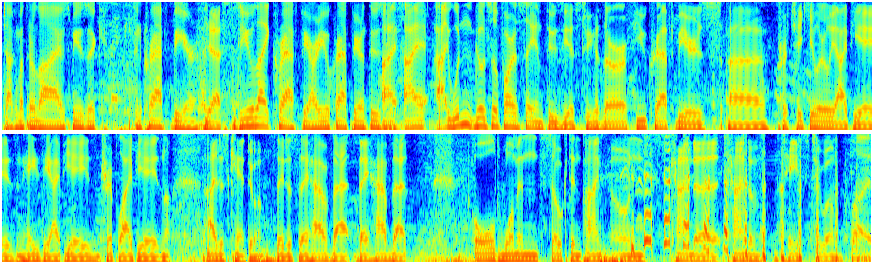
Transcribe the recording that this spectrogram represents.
talking about their lives, music, and craft beer. yes Do you like craft beer? Are you a craft beer enthusiast? I, I, I wouldn't go so far as say enthusiast because there are a few craft beers, uh, particularly IPAs and hazy IPAs and triple IPAs, and all, I just can't do them. They just they have that they have that old woman soaked in pine cones kind of kind of taste to them. But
